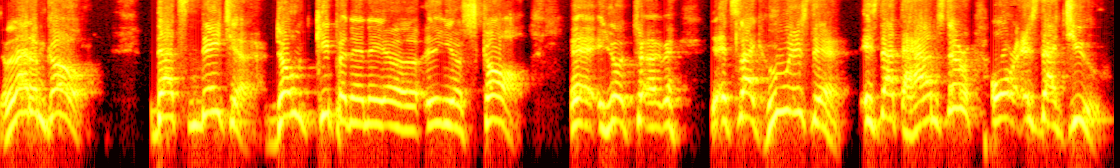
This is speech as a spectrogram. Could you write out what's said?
Let him go. That's nature. Don't keep it in your in your skull. Uh, it's like who is there? Is that the hamster or is that you?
